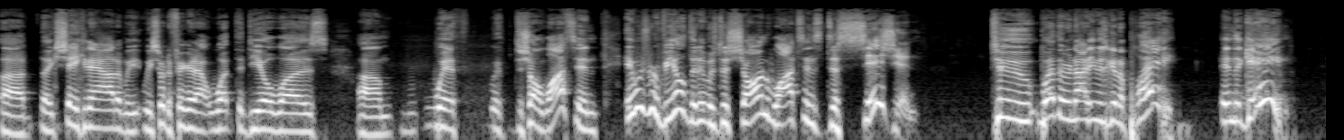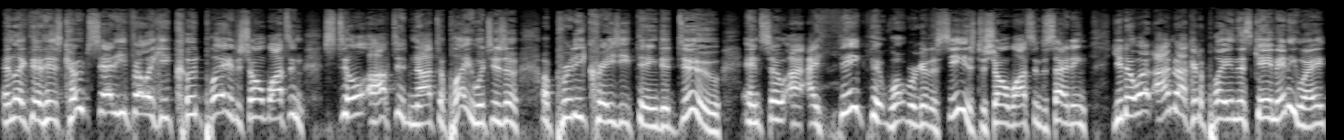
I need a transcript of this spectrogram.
uh, like shaken out, and we we sort of figured out what the deal was um, with with Deshaun Watson, it was revealed that it was Deshaun Watson's decision to whether or not he was going to play in the game. And like that, his coach said he felt like he could play, and Deshaun Watson still opted not to play, which is a, a pretty crazy thing to do. And so I, I think that what we're going to see is Deshaun Watson deciding, you know what, I'm not going to play in this game anyway.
